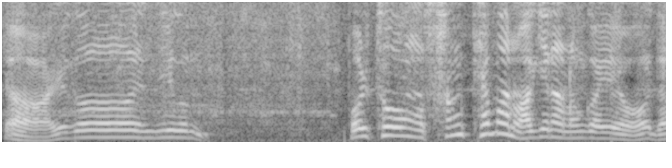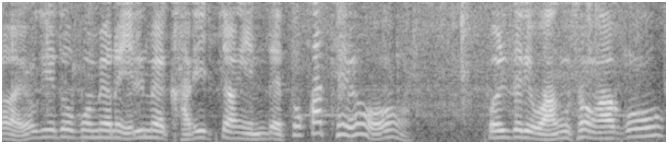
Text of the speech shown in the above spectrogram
자 이거 지금 볼통 상태만 확인하는 거예요. 자 여기도 보면은 일매 가리장인데 똑같아요. 벌들이 왕성하고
